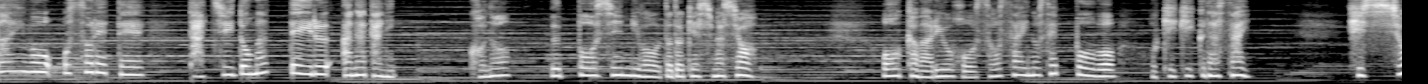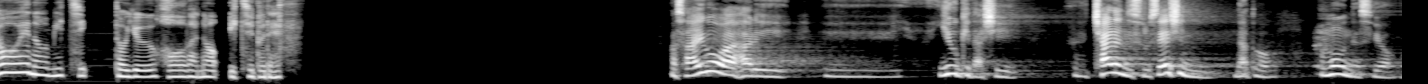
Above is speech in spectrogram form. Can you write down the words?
敗を恐れて立ち止まっているあなたにこの仏法真理をお届けしましょう。大川隆法総裁の説法をお聞きください。必勝への道という法話の一部です。最後はやはり、えー、勇気だしチャレンジする精神だと思うんですよ。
